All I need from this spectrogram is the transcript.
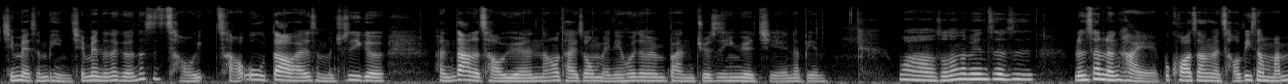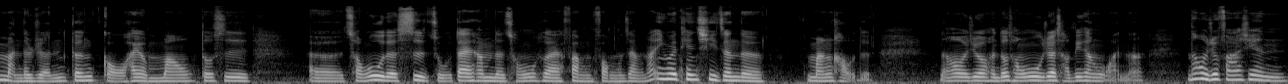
秦美生品前面的那个，那是草草悟道还是什么，就是一个。很大的草原，然后台中每年会在那边办爵士音乐节，那边哇，走到那边真的是人山人海，不夸张诶，草地上满满的人跟狗还有猫，都是呃宠物的饲主带他们的宠物出来放风这样。那因为天气真的蛮好的。然后就很多宠物就在草地上玩啊，然后我就发现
